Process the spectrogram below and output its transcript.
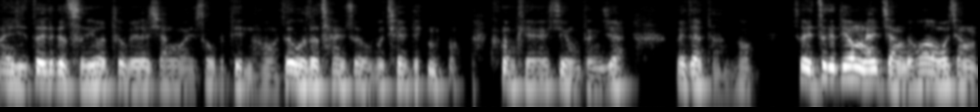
那也许对这个词又有特别的想法，也说不定哈。这我的猜测，我不确定。OK，我们等一下会再谈哈。所以这个地方来讲的话，我想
